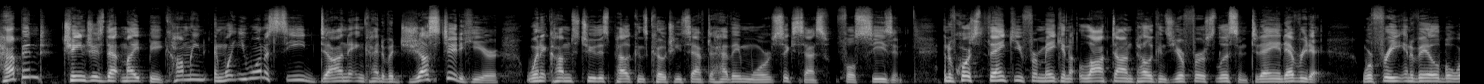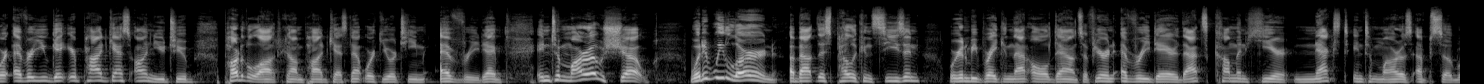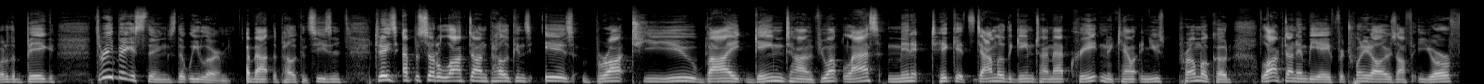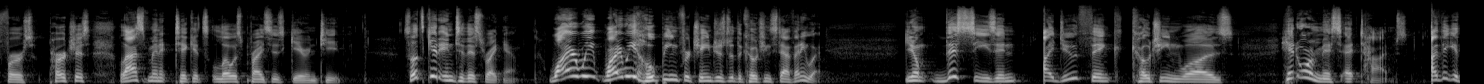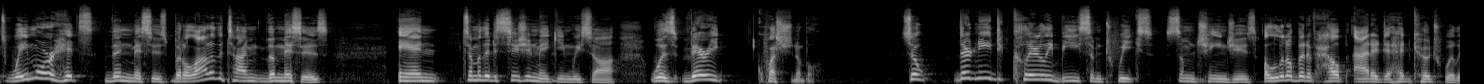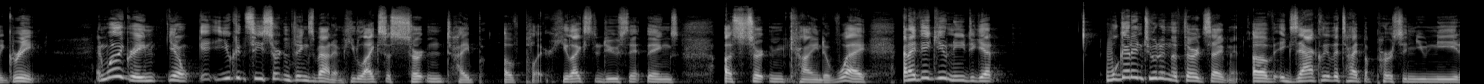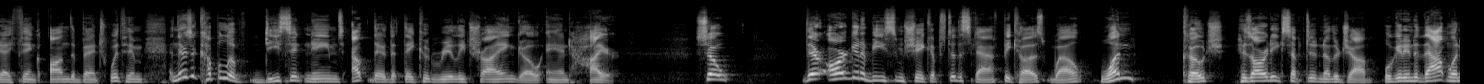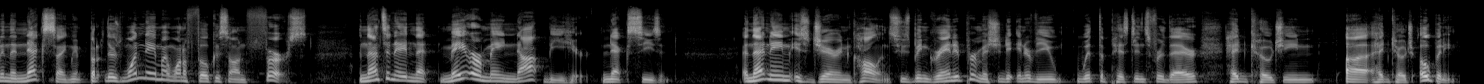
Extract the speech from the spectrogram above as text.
happened, changes that might be coming, and what you want to see done and kind of adjusted here when it comes to this Pelicans coaching staff to have a more successful season. And of course, thank you for making Locked On Pelicans your first listen today and every day. We're free and available wherever you get your podcasts on YouTube, part of the Locked On Podcast Network, your team every day. In tomorrow's show, what did we learn about this Pelican season? We're going to be breaking that all down. So if you're an everydayer, that's coming here next in tomorrow's episode. What are the big three biggest things that we learn about the Pelican season? Today's episode of Locked On Pelicans is brought to you by Game Time. If you want last minute tickets, download the Game Time app, create an account, and use promo code Locked On NBA for $20 off your first purchase. Last minute tickets, lowest prices guaranteed. So let's get into this right now. Why are we why are we hoping for changes to the coaching staff anyway? You know, this season, I do think coaching was hit or miss at times. I think it's way more hits than misses, but a lot of the time the misses and some of the decision making we saw was very questionable. So there need to clearly be some tweaks, some changes, a little bit of help added to head coach Willie Green. And Willie Green, you know, you can see certain things about him. He likes a certain type of player. He likes to do things a certain kind of way. And I think you need to get We'll get into it in the third segment of exactly the type of person you need, I think, on the bench with him. And there's a couple of decent names out there that they could really try and go and hire. So there are going to be some shakeups to the staff because, well, one coach has already accepted another job. We'll get into that one in the next segment, but there's one name I want to focus on first. And that's a name that may or may not be here next season. And that name is Jarron Collins, who's been granted permission to interview with the Pistons for their head coaching uh, head coach opening.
